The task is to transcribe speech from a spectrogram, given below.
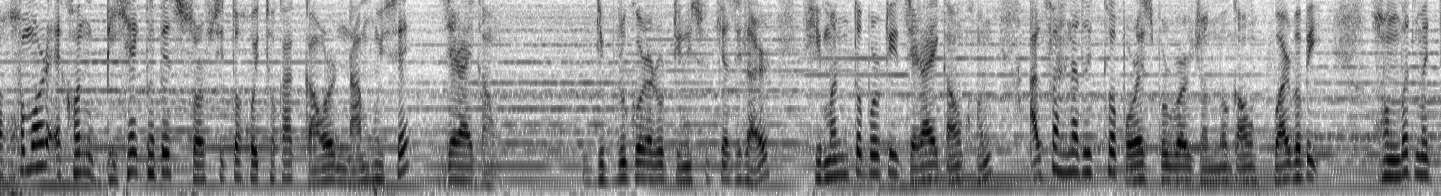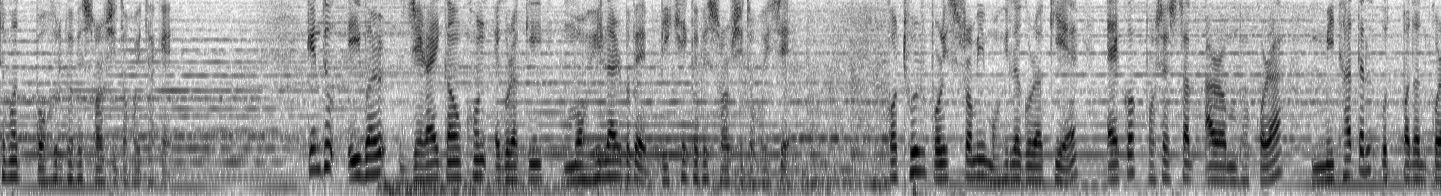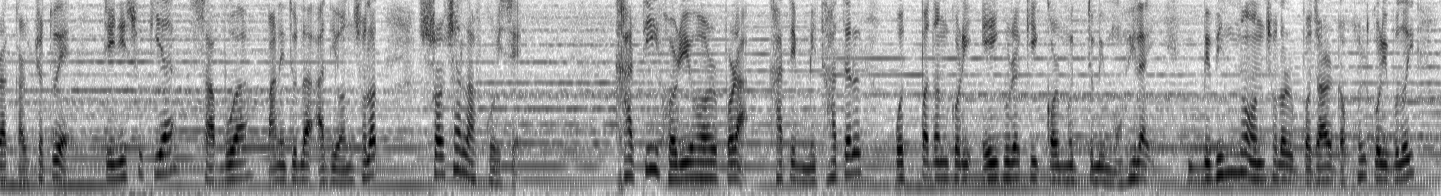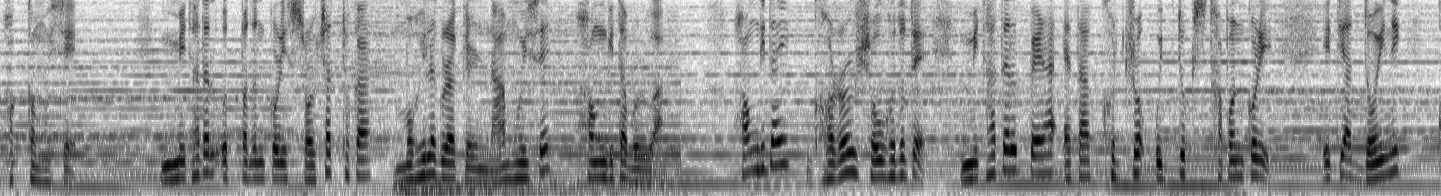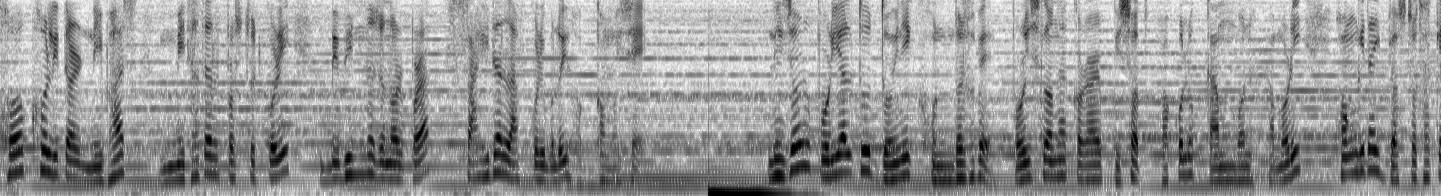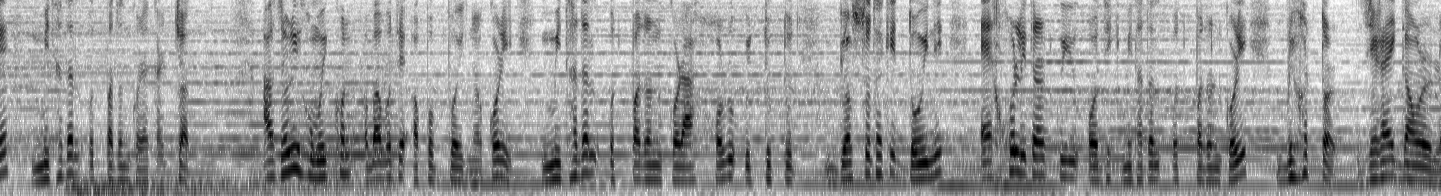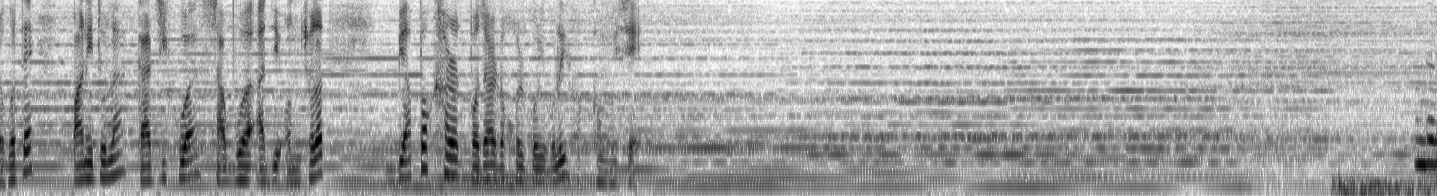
অসমৰ এখন বিশেষভাৱে চৰ্চিত হৈ থকা গাঁৱৰ নাম হৈছে জেৰাই গাঁও ডিব্ৰুগড় আৰু তিনিচুকীয়া জিলাৰ সীমান্তৱৰ্তী জেৰাই গাঁওখন আলফা সেনাধ্যক্ষ পৰেশ বৰুৱাৰ জন্মগাঁও হোৱাৰ বাবেই সংবাদ মাধ্যমত বহুলভাৱে চৰ্চিত হৈ থাকে। কিন্তু এইবাৰ জেৰাই গাঁওখন এগৰাকী মহিলাৰ বাবে বিশেষভাৱে চৰ্চিত হৈছে। কঠোৰ পৰিশ্ৰমী মহিলাগৰাকীয়ে একক প্ৰচেষ্টাত আৰম্ভ কৰা মিঠাতেল উৎপাদন কৰা কাৰ্যটোৱে তিনিচুকীয়া চাবুৱা পানীতোলা আদি অঞ্চলত চৰ্চা লাভ কৰিছে। খাটি সৰিয়হৰ পৰা খাটি মিঠাতেল উৎপাদন কৰি এইগৰাকী কৰ্মোদ্যমী মহিলাই বিভিন্ন অঞ্চলৰ বজাৰ দখল কৰিবলৈ সক্ষম হৈছে। মিঠাতেল উৎপাদন কৰি চৰ্চাত থকা মহিলাগৰাকীৰ নাম হৈছে সংগীতা বৰুৱা। সংগীতাই ঘৰৰ চৌহদতে মিঠাতেল পেৰা এটা ক্ষুদ্ৰ উদ্যোগ স্থাপন কৰি এতিয়া দৈনিক শ শ লিটাৰ নিভাজ মিঠাতেল প্ৰস্তুত কৰি বিভিন্নজনৰ পৰা চাহিদা লাভ কৰিবলৈ সক্ষম হৈছে। নিজৰ পৰিয়ালটো দৈনিক সুন্দৰভাৱে পৰিচালনা কৰাৰ পিছত সকলো কাম বন সামৰি সংগীতাই ব্যস্ত থাকে মিঠাতেল উৎপাদন কৰা কাৰ্যত। আজৰি সময়খন অবাবতে অপব্যয় নকৰি মিঠাতেল উৎপাদন কৰা সৰু উদ্যোগটোত ব্যস্ত থাকি দৈনিক এশ লিটাৰতকৈও অধিক মিঠাতেল উৎপাদন কৰি বৃহত্তৰ জেৰাই গাঁৱৰ লগতে পানীতোলা কাজিখোৱা চাবুৱা আদি অঞ্চলত ব্যাপক হাৰত বজাৰ দখল কৰিবলৈ সক্ষম হৈছে।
